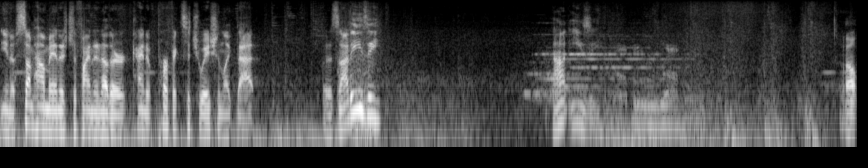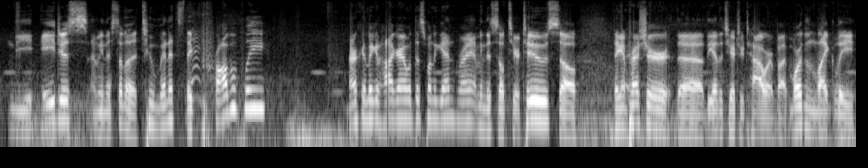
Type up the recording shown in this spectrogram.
you know, somehow manage to find another kind of perfect situation like that. But it's not easy. Not easy. Well, the Aegis, I mean, they're still at two minutes. They probably aren't going to make it high ground with this one again, right? I mean, they're still tier twos, so they can pressure the the other tier two tower, but more than likely,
